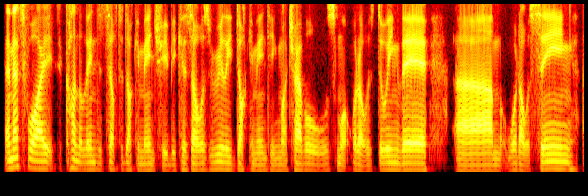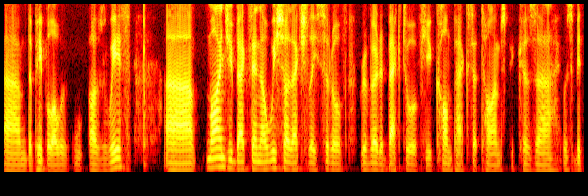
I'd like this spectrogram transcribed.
and that's why it kind of lends itself to documentary because I was really documenting my travels, what, what I was doing there, um, what I was seeing, um, the people I was, with. Uh, mind you, back then, I wish I'd actually sort of reverted back to a few compacts at times because uh, it was a bit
